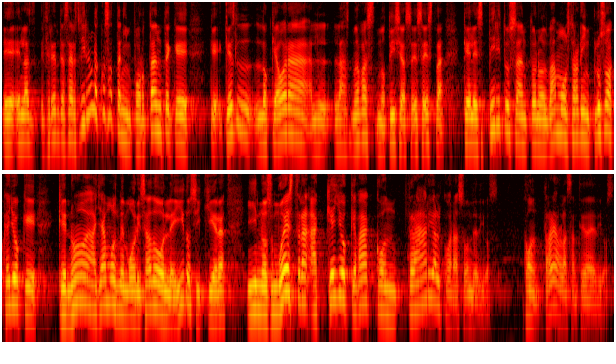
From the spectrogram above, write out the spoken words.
eh, en las diferentes áreas. Mira una cosa tan importante que, que, es lo que ahora las nuevas noticias es esta, que el Espíritu Santo nos va a mostrar incluso aquello que, que no hayamos memorizado o leído siquiera y nos muestra aquello que va contrario al corazón de Dios, contrario a la santidad de Dios.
